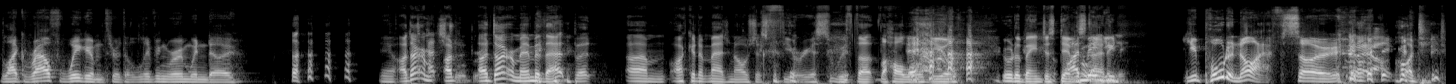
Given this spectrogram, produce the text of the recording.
like Ralph Wiggum through the living room window. Yeah, I don't. Rem- Attached to a I, brick. I don't remember that, but um, I can imagine I was just furious with the, the whole ordeal. It would have been just I devastating. mean, you you pulled a knife, so oh, I did.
